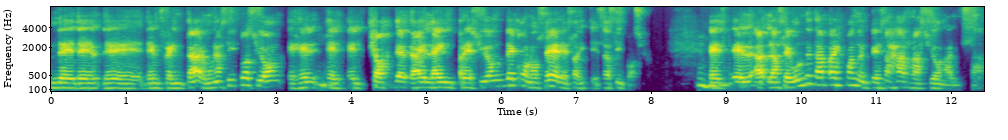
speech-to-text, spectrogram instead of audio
de, de, de, enfrentar una situación es el, el, el shock, de la, impresión de conocer esa, esa situación. la segunda etapa es cuando empiezas a racionalizar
